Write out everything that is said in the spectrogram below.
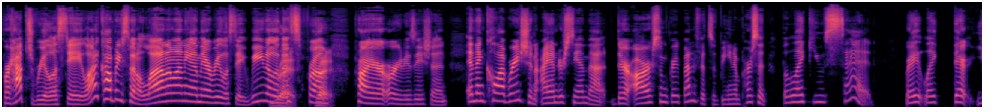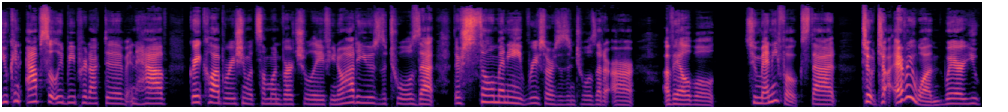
perhaps real estate. A lot of companies spend a lot of money on their real estate. We know right, this from right. prior organization. And then collaboration. I understand that there are some great benefits of being in person, but like you said, right? Like there you can absolutely be productive and have great collaboration with someone virtually if you know how to use the tools that there's so many resources and tools that are available to many folks that to, to everyone where you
